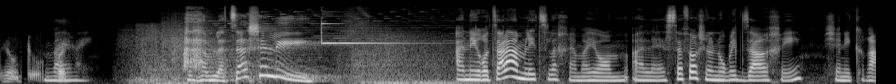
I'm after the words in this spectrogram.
יום טוב. ביי ביי. ההמלצה שלי. אני רוצה להמליץ לכם היום על אה, ספר של נורית זרחי, שנקרא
